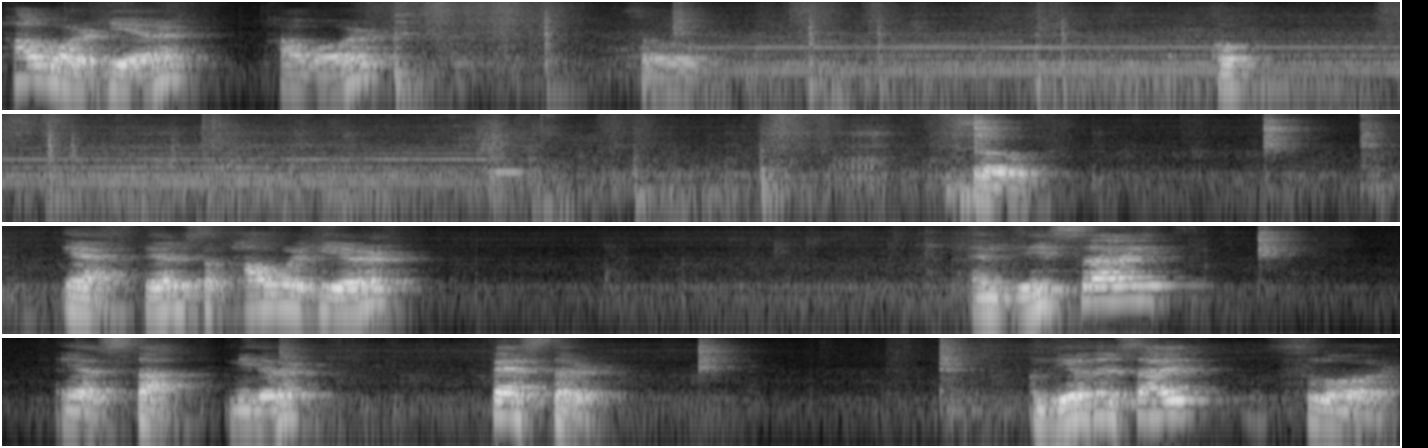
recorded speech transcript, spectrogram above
power here power so oh. so yeah there is a power here. And this side yeah stop meter faster. On the other side slower.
